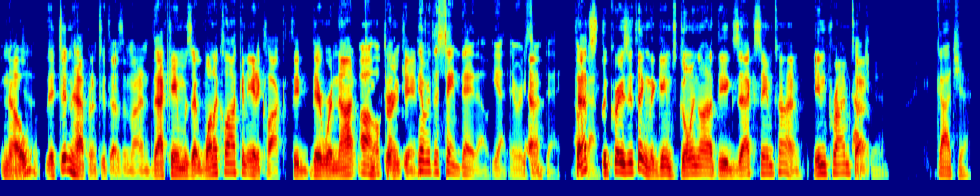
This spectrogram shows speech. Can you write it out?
No, it didn't happen in 2009. That game was at one o'clock and eight o'clock. They they were not Oh, okay. concurrent games. They were the same day, though. Yeah, they were the Yeah. same day. That's the crazy thing. The game's going on at the exact same time in prime time. Gotcha. Gotcha.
